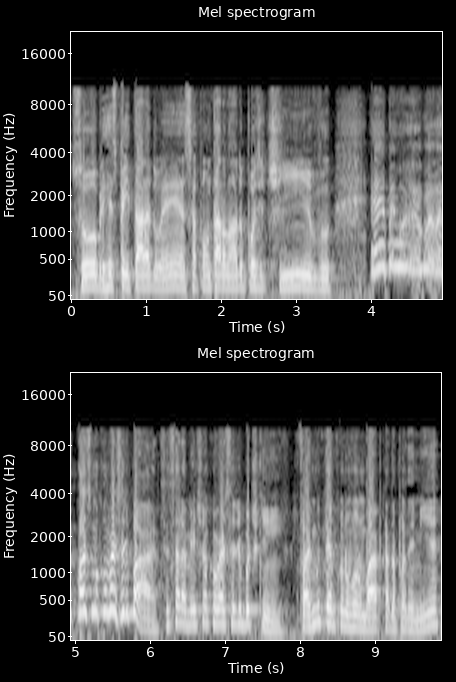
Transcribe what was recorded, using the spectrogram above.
sobre respeitar a doença, apontar um lado positivo. É, é, é, é, quase uma conversa de bar. Sinceramente, é uma conversa de botequim. Faz muito tempo que eu não vou num bar por causa da pandemia.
